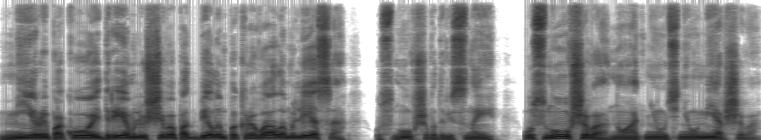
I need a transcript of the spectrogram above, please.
мир и покой дремлющего под белым покрывалом леса, уснувшего до весны, уснувшего, но отнюдь не умершего.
